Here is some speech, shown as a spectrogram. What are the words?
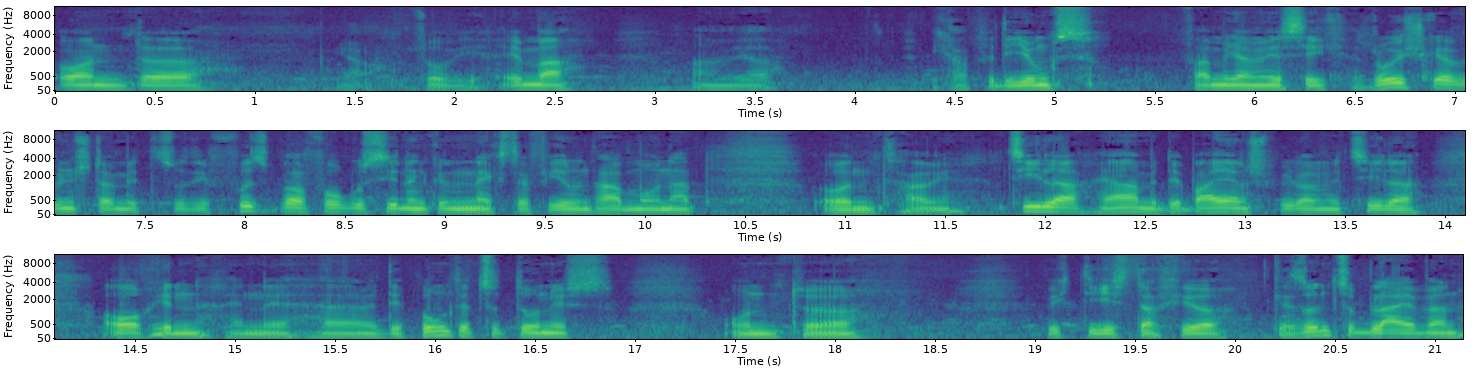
Und äh, ja, so wie immer haben wir, ich habe für die Jungs familienmäßig ruhig gewünscht, damit sie die Fußball fokussieren können nächsten viereinhalb Monaten. Und habe Ziele, ja, mit den Bayern-Spielern, mit Ziele auch in, in äh, die Punkte zu tun ist. Und äh, wichtig ist dafür, gesund zu bleiben.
